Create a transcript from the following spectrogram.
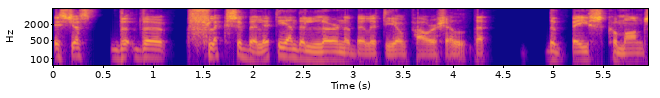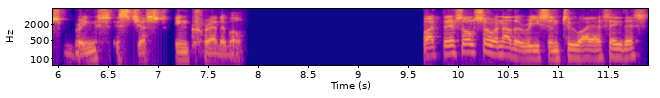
it's just the the flexibility and the learnability of PowerShell that the base commands brings is just incredible. But there's also another reason too why I say this,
